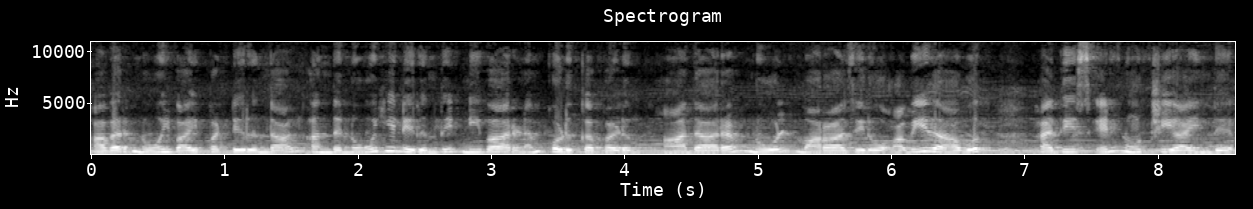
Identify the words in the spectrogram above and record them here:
அவர் நோய் வாய்ப்பட்டிருந்தால் அந்த நோயிலிருந்து நிவாரணம் கொடுக்கப்படும். ஆதாரம் நூல் மராஜிலோ அபிதாவுத் ஹதீஸ் எண் நூற்றி ஐந்து.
